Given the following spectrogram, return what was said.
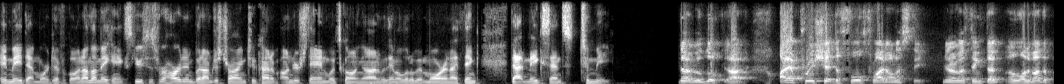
it made that more difficult. And I'm not making excuses for Harden, but I'm just trying to kind of understand what's going on with him a little bit more. And I think that makes sense to me. No, but look, uh, I appreciate the forthright honesty. You know, I think that a lot of other,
